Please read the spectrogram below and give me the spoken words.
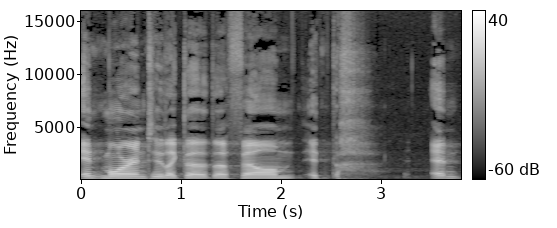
and more into like the the film. It and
